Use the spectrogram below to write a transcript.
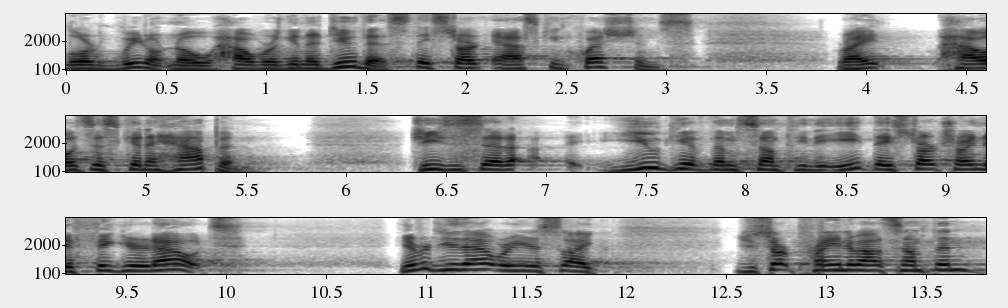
Lord, we don't know how we're going to do this. They start asking questions, right? How is this going to happen? Jesus said, You give them something to eat. They start trying to figure it out. You ever do that where you're just like, you start praying about something,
